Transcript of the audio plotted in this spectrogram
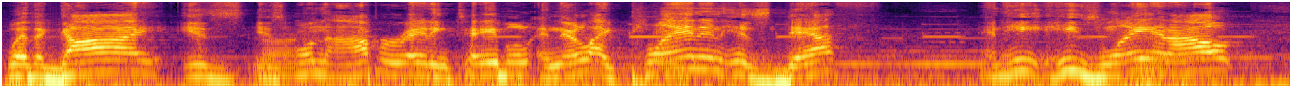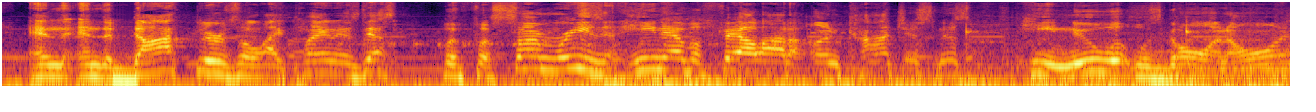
Where the guy is, is on the operating table and they're like planning his death and he, he's laying out and, and the doctors are like planning his death. But for some reason, he never fell out of unconsciousness. He knew what was going on.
